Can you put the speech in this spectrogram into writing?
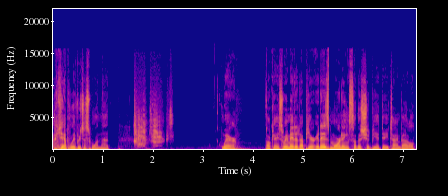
I can't believe we just won that. Contact. Where? Okay, so we made it up here. It is morning, so this should be a daytime battle.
